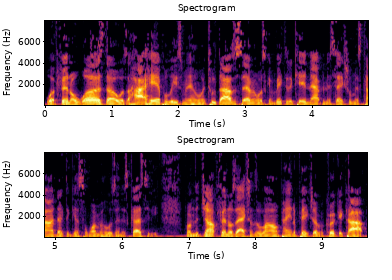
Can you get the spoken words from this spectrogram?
What Fennell was, though, was a hothead policeman who in 2007 was convicted of kidnapping and sexual misconduct against a woman who was in his custody. From the jump, Fennell's actions alone paint a picture of a crooked cop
